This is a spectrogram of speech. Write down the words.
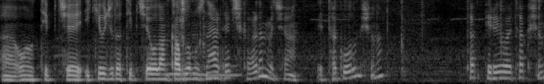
Aa, o tip C, iki ucu da tip C olan kablomuz nerede? Çıkardın mı Çağan? E tak oğlum şunu. Tak Pireo'ya tak şunu.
